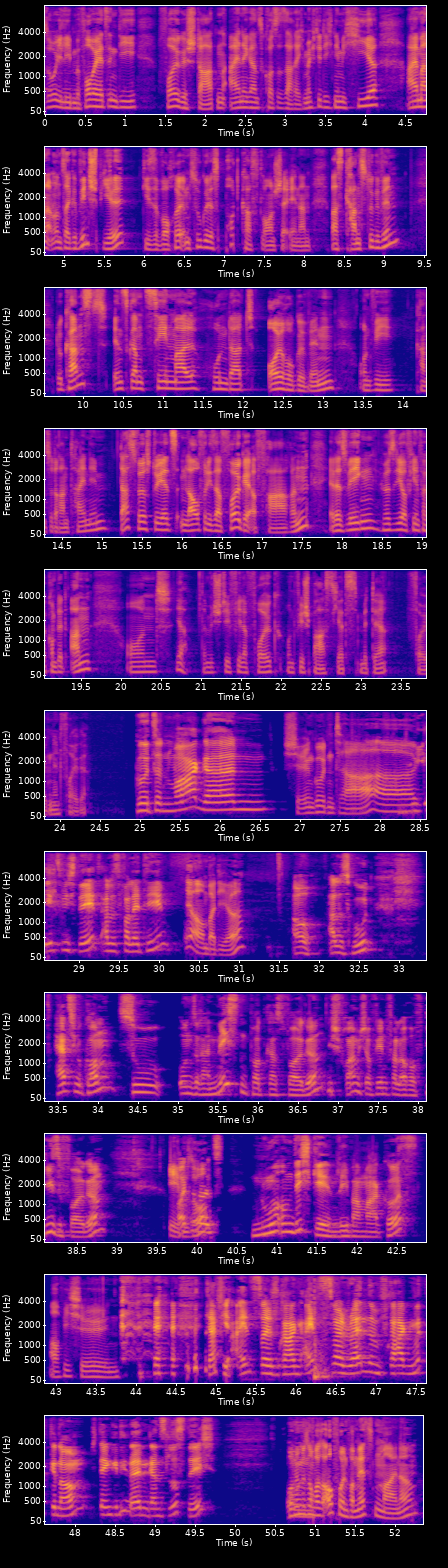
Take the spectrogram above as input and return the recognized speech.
So, ihr Lieben, bevor wir jetzt in die Folge starten, eine ganz kurze Sache. Ich möchte dich nämlich hier einmal an unser Gewinnspiel diese Woche im Zuge des Podcast Launch erinnern. Was kannst du gewinnen? Du kannst insgesamt 10 mal 100 Euro gewinnen. Und wie kannst du daran teilnehmen? Das wirst du jetzt im Laufe dieser Folge erfahren. Ja, deswegen hör sie dir auf jeden Fall komplett an. Und ja, dann wünsche ich dir viel Erfolg und viel Spaß jetzt mit der folgenden Folge. Guten Morgen. Schönen guten Tag. Wie geht's, wie steht's? Alles Paletti? Ja, und bei dir? Oh, alles gut. Herzlich willkommen zu unserer nächsten Podcast-Folge. Ich freue mich auf jeden Fall auch auf diese Folge. Ebenso. Heute soll es nur um dich gehen, lieber Markus. Auch wie schön. ich habe hier ein, zwei Fragen, eins, zwei random Fragen mitgenommen. Ich denke, die werden ganz lustig. Und, wir müssen noch was aufholen vom letzten Mal, ne?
